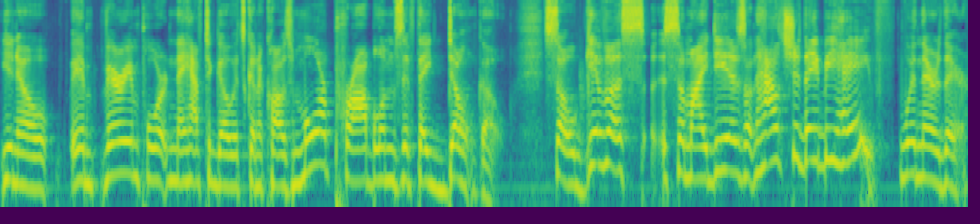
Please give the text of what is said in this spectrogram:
you know very important they have to go. It's going to cause more problems if they don't go. So give us some ideas on how should they behave when they're there.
